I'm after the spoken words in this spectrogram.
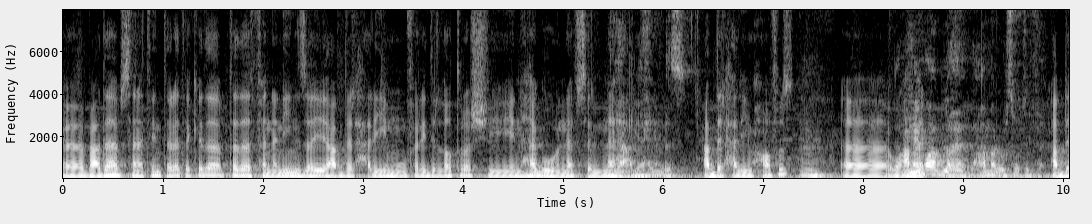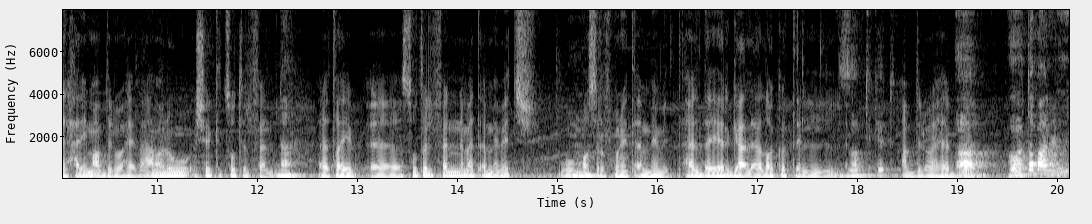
آه بعدها بسنتين ثلاثة كده ابتدى فنانين زي عبد الحليم وفريد الأطرش ينهجوا نفس النهج عبد يعني. الحليم بس. عبد الحليم حافظ. مم. آه وعمل وعبد الوهاب عملوا صوت الفن. عبد الحليم وعبد الوهاب عملوا شركة صوت الفن. نعم. آه طيب آه صوت الفن ما تأممتش ومصر فون اتأممت. هل ده يرجع لعلاقة ال- بالظبط كده. عبد الوهاب؟ آه هو طبعا ال-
